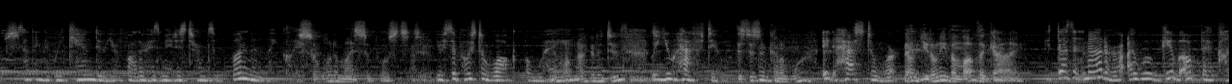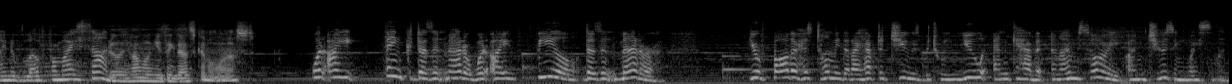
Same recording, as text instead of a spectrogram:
There's Something that we can do. Your father has made his terms abundantly clear. So what am I supposed to do? You're supposed to walk away. No, I'm not gonna do that. Well, you have to. This isn't gonna work. It has to work. No, you don't even love the guy. It doesn't matter. I will give up that kind of love for my son. Really, how long do you think that's gonna last? What I think doesn't matter. What I feel doesn't matter. Your father has told me that I have to choose between you and Cabot, and I'm sorry. I'm choosing my son.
